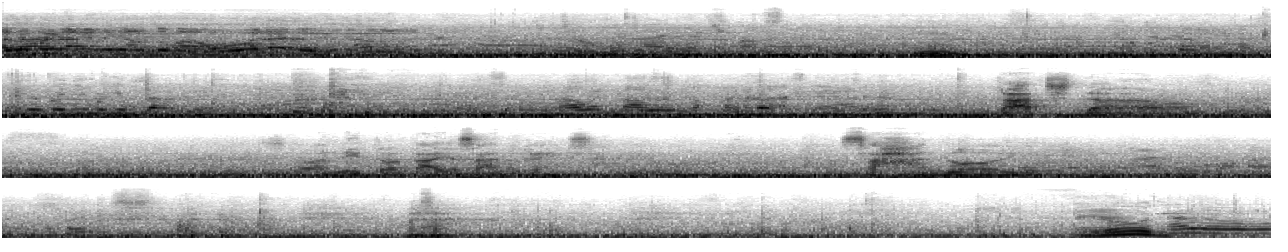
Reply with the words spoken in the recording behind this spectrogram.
Ano ba yung nakita niya ako tumawa? Wala lang. Hmm. Hindi pwede maging vlogger. Bawal power back ngayon sir. Touchdown. So, andito tayo sa ano guys? Sa Hanoi. Masa? Yun. Hello.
